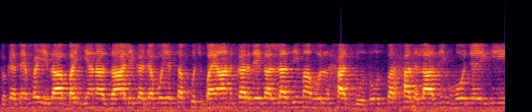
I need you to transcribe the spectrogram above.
تو کہتے ہیں فیضا بینا ظالی کا جب وہ یہ سب کچھ بیان کر دے گا لازمہ الحد، تو اس پر حد لازم ہو جائے گی۔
